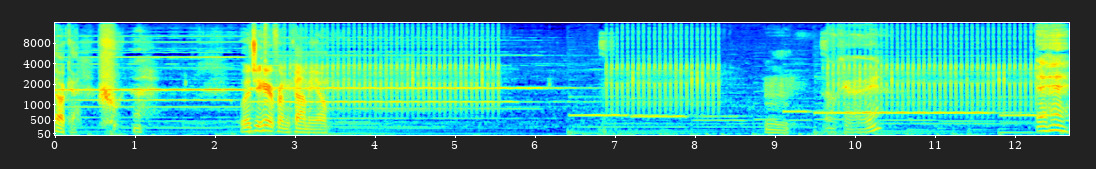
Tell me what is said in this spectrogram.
Okay. What'd you hear from Kamio?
